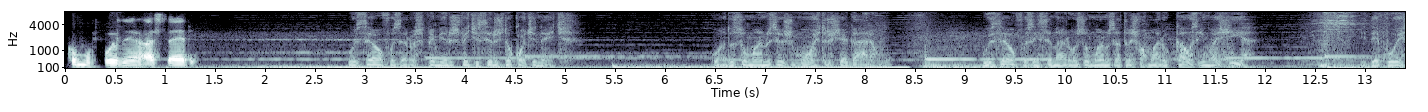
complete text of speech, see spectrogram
como foi né, a série. Os elfos eram os primeiros feiticeiros do continente. Quando os humanos e os monstros chegaram, os elfos ensinaram os humanos a transformar o caos em magia. E depois,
